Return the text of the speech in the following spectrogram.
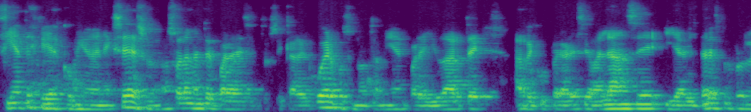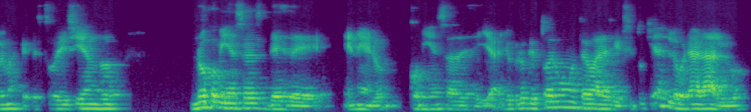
sientes que hayas comido en exceso, no solamente para desintoxicar el cuerpo, sino también para ayudarte a recuperar ese balance y a evitar estos problemas que te estoy diciendo no comiences desde enero, comienza desde ya. Yo creo que todo el mundo te va a decir, si tú quieres lograr algo,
